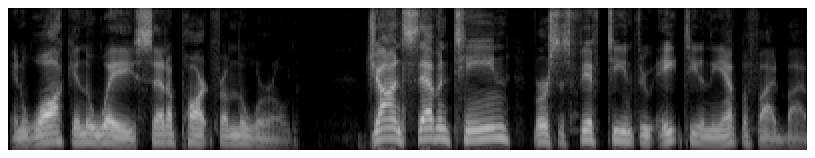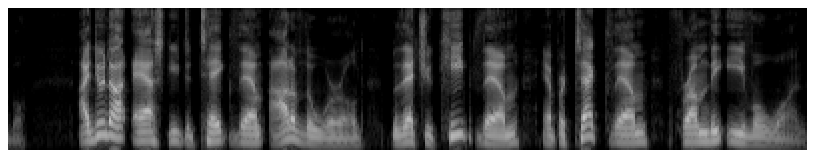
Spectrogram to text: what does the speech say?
and walk in the ways set apart from the world. John 17, verses 15 through 18 in the Amplified Bible. I do not ask you to take them out of the world, but that you keep them and protect them from the evil one.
